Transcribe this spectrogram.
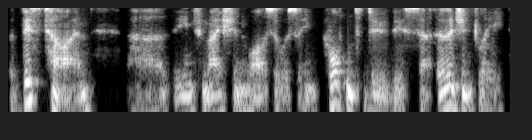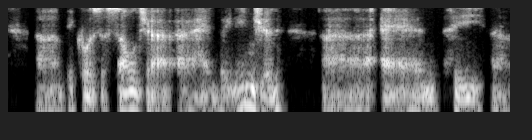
but this time uh, the information was it was important to do this uh, urgently uh, because a soldier uh, had been injured uh, and he, uh,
